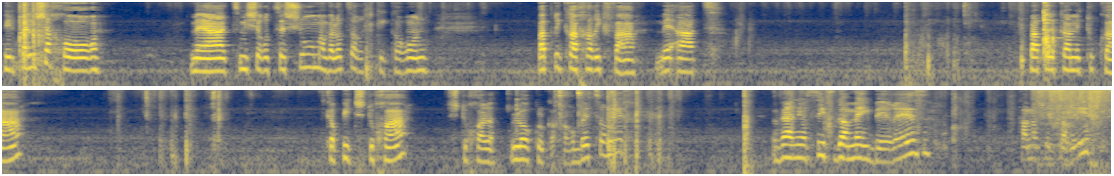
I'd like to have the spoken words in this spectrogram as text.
פלפל שחור, מעט, מי שרוצה שום, אבל לא צריך כעיקרון, פפריקה חריפה, מעט, פפריקה מתוקה, כפית שטוחה, שטוחה לא כל כך הרבה צריך. ואני אוסיף גם מי ברז, כמה שצריך.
